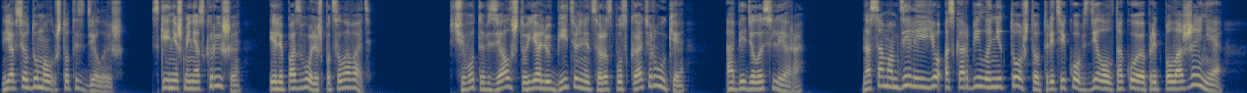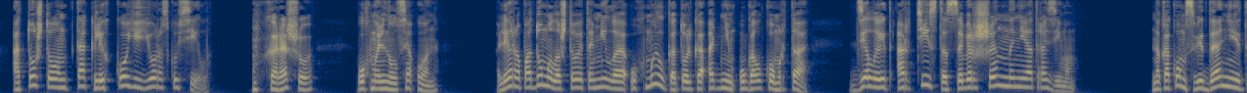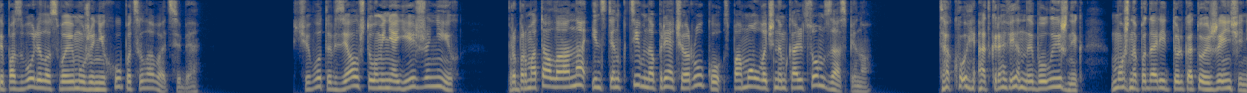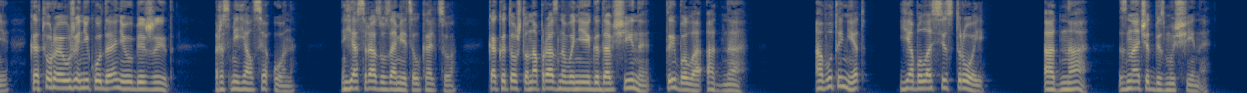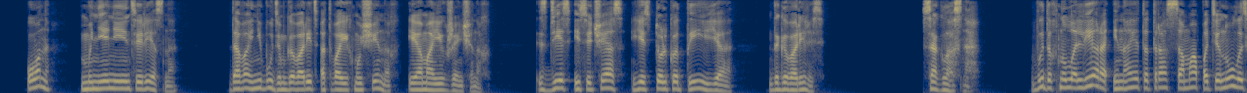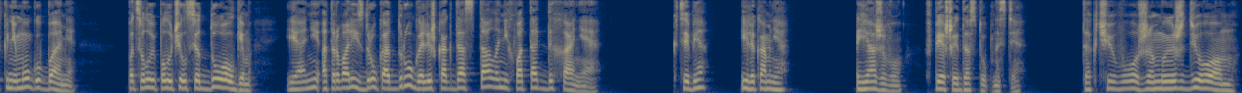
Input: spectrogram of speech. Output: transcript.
Я все думал, что ты сделаешь. Скинешь меня с крыши или позволишь поцеловать? С чего ты взял, что я любительница распускать руки? Обиделась Лера. На самом деле ее оскорбило не то, что Третьяков сделал такое предположение, а то, что он так легко ее раскусил. «Хорошо», — ухмыльнулся он. Лера подумала, что эта милая ухмылка только одним уголком рта делает артиста совершенно неотразимым. На каком свидании ты позволила своему жениху поцеловать себя? С чего ты взял, что у меня есть жених? Пробормотала она, инстинктивно пряча руку с помолвочным кольцом за спину. Такой откровенный булыжник можно подарить только той женщине, которая уже никуда не убежит, рассмеялся он. Я сразу заметил кольцо. Как и то, что на праздновании годовщины ты была одна. А вот и нет. Я была сестрой. Одна, значит, без мужчины. Он мне не интересно. Давай не будем говорить о твоих мужчинах и о моих женщинах. Здесь и сейчас есть только ты и я. Договорились? Согласна. Выдохнула Лера и на этот раз сама потянулась к нему губами — Поцелуй получился долгим, и они оторвались друг от друга, лишь когда стало не хватать дыхания. «К тебе или ко мне?» «Я живу в пешей доступности». «Так чего же мы ждем?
